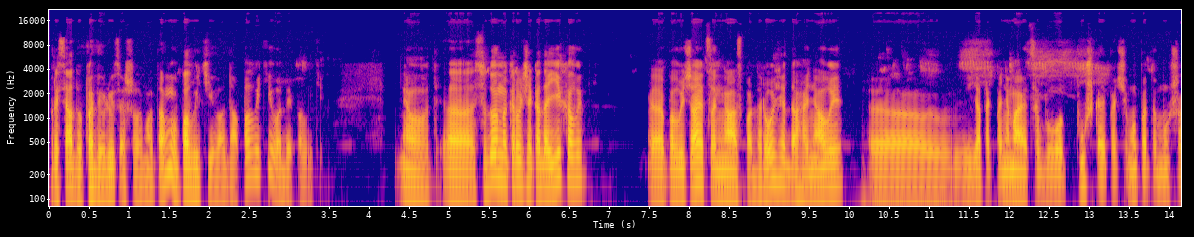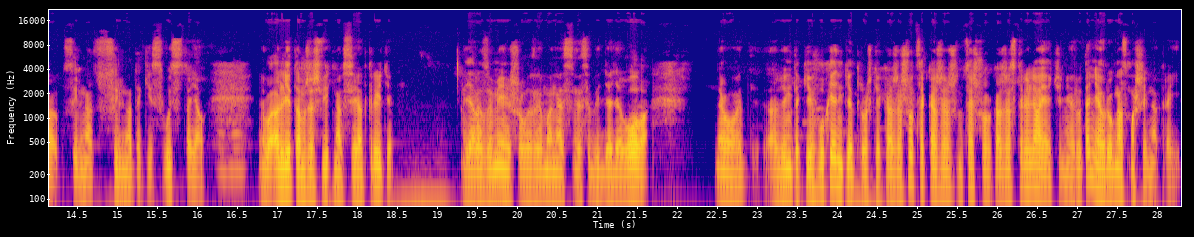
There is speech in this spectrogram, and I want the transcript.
присяду, подивлюся, що ну, там ну, полетіло, да, полетіло, де полетіло. От. Е, Сюди ми, коротше, коли їхали, е, получається, нас по дорозі доганяли. Е, Я так розумію, це було пушкою. Чому? Тому що сильно, сильно такий свист стояв. Ага. А літом же ж вікна всі відкриті. Я розумію, що возле мене сидить дядя Вова. От. А він такий глухенький трошки, каже, що це каже, це що, каже, стріляє чи ні? Я говорю, та ні, говорю, у нас машина троїть.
